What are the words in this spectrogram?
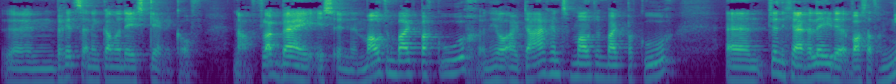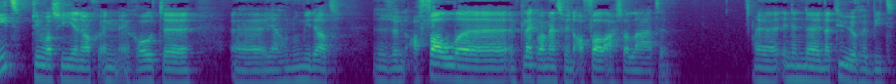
Een Brits en een Canadees kerkhof. Nou, vlakbij is een mountainbike parcours, een heel uitdagend mountainbike parcours. En 20 jaar geleden was dat er niet. Toen was hier nog een, grote, uh, ja, hoe noem je dat? Dus een afval, uh, een plek waar mensen hun afval achterlaten. Uh, in een natuurgebied.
